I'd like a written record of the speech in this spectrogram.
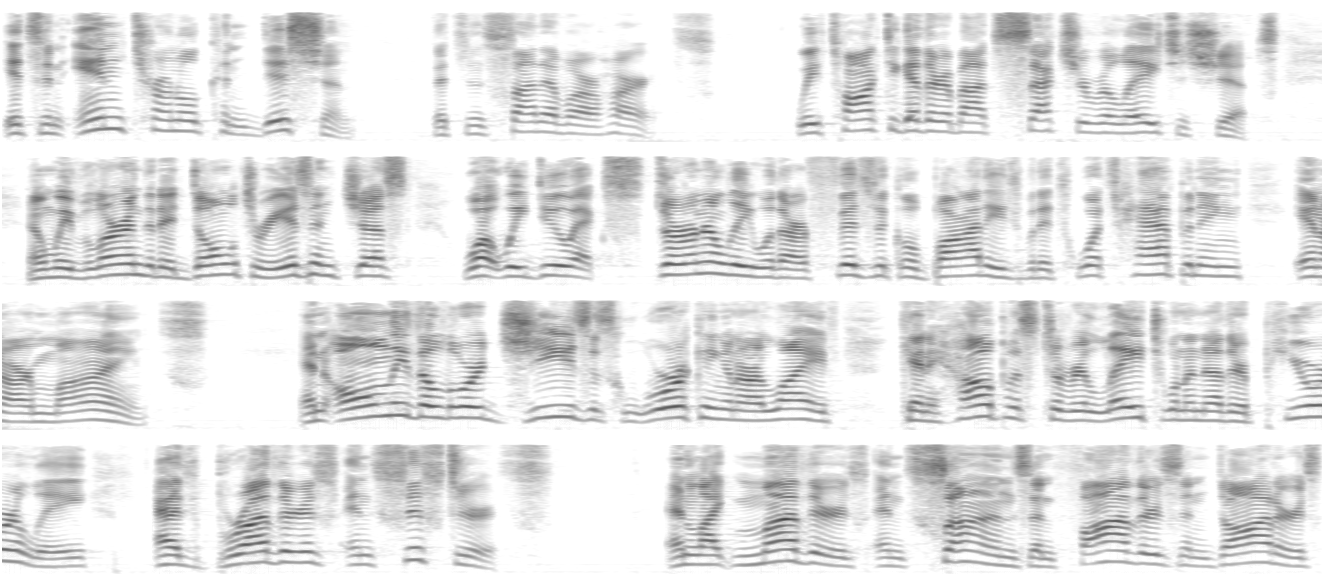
it's an internal condition that's inside of our hearts. We've talked together about sexual relationships, and we've learned that adultery isn't just what we do externally with our physical bodies, but it's what's happening in our minds. And only the Lord Jesus working in our life can help us to relate to one another purely as brothers and sisters, and like mothers and sons and fathers and daughters,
